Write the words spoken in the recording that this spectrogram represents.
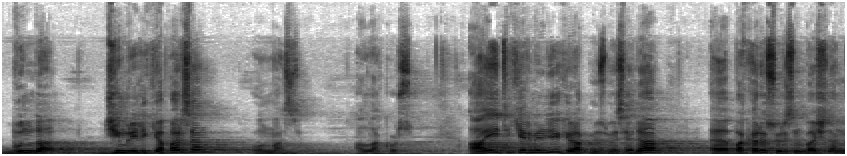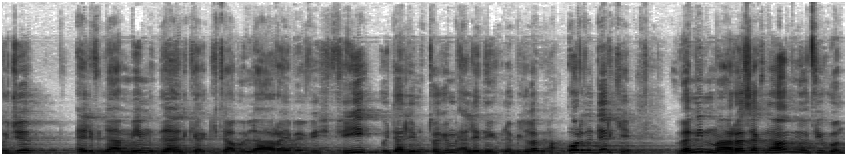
bunda cimrilik yaparsan olmaz. Allah korusun. Ayet-i kerimede diyor ki Rabbimiz mesela e, Bakara suresinin başlangıcı Elif la mim zalikel kitabu la raybe fih hudel lil muttaqin ellezine bil. Orada der ki ve mimma razaknahum yunfikun.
